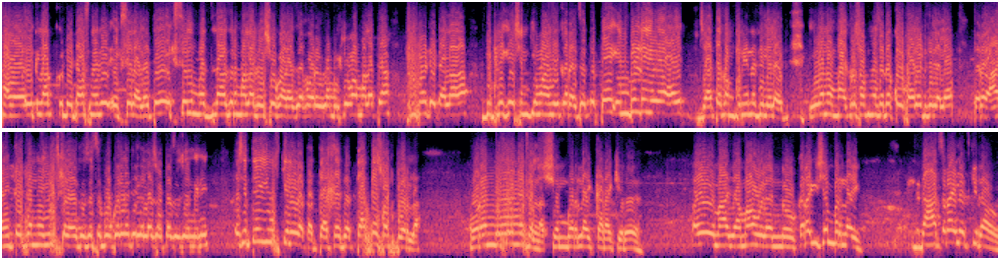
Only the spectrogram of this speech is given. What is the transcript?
एक लाख डेटा असणारे एक्सेल आले. ते एक्सेल मधला जर मला रेशो काढायचा फॉर एक्झाम्पल किंवा मला त्या पूर्ण डेटाला डुप्लिकेशन किंवा हे करायचं तर ते इनबिल्ड हे आहेत ज्या त्या कंपनीने दिलेले आहेत. इव्हन मायक्रोसॉफ्टने सध्या कोपायलट दिलेला आहे. तर आणि ते पण युज केलं जातं जसं गुगलने दिलेलं आहे स्वतःचं जेमिनी तसे ते युज केले जातात त्या त्या त्या त्या सॉफ्टवेअरला शंभर लाईक करा की र. अय माझ्या मावळ्यांनो करा की शंभर लाईक दहाच राहिलेत की राव.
